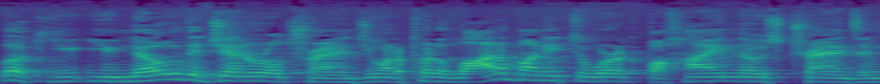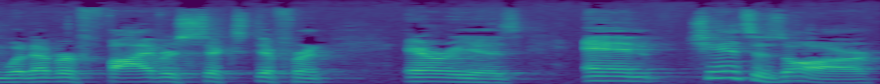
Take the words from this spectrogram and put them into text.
look, you, you know the general trends. You want to put a lot of money to work behind those trends in whatever five or six different areas. And chances are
